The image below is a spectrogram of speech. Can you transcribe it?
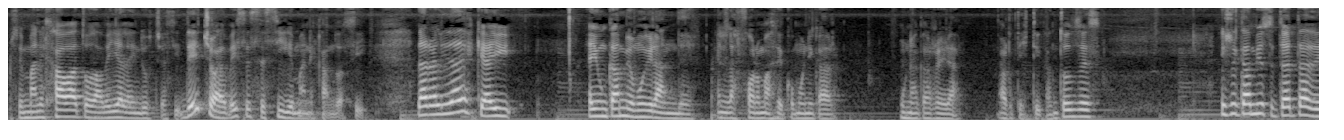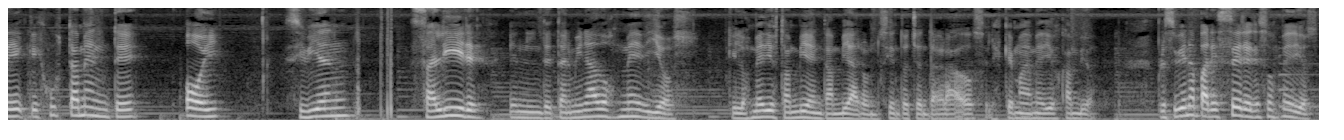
Se manejaba todavía la industria así. De hecho, a veces se sigue manejando así. La realidad es que hay, un cambio muy grande en las formas de comunicar una carrera artística. Entonces, ese cambio se trata de que justamente hoy, si bien salir en determinados medios, que los medios también cambiaron 180 grados, el esquema de medios cambió, pero si bien aparecer en esos medios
